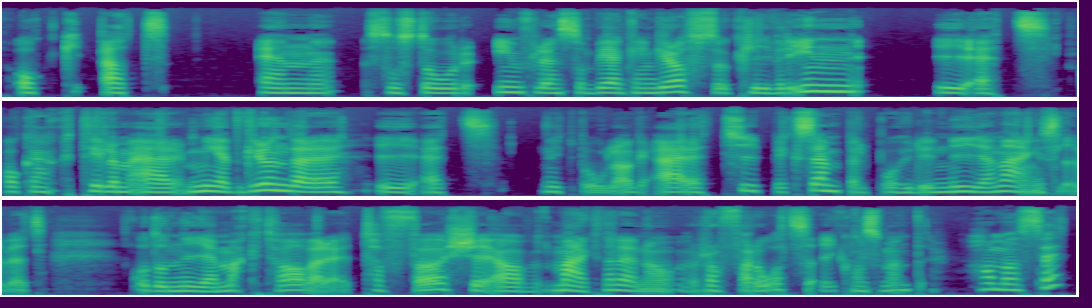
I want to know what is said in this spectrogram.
Och att en så stor influencer som Bianca Ingrosso kliver in i ett, och kanske till och med är medgrundare i ett nytt bolag, är ett typexempel på hur det nya näringslivet och då nya makthavare tar för sig av marknaden och roffar åt sig konsumenter. Har man sett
